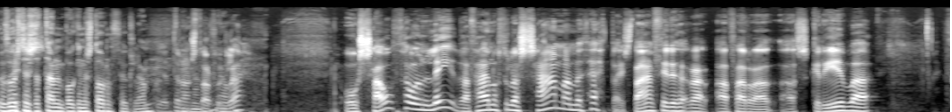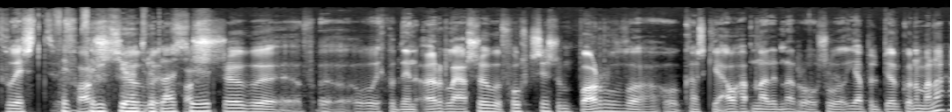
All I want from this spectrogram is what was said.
Og þú ert þess að tala um bókina Stórnfugla þetta er hann stórfugla og sá þá um leið að það er náttúrulega sama með þetta. Í staðan fyrir að fara að, að skrifa þú veist, forsögu 500-700 blaðsíður. forsögu uh, og einhvern veginn örlega sögu fólksins um borð og, og kannski áhafnarinnar og svo jafnvel björgunum hana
